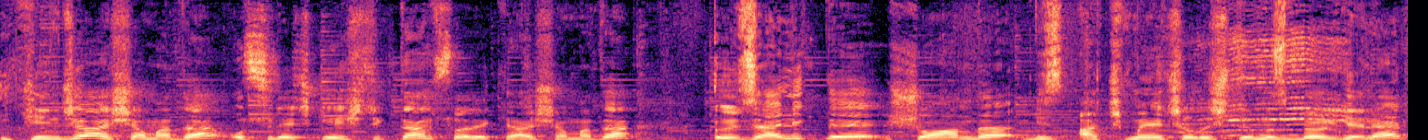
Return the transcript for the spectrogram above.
İkinci aşamada, o süreç geçtikten sonraki aşamada özellikle şu anda biz açmaya çalıştığımız bölgeler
